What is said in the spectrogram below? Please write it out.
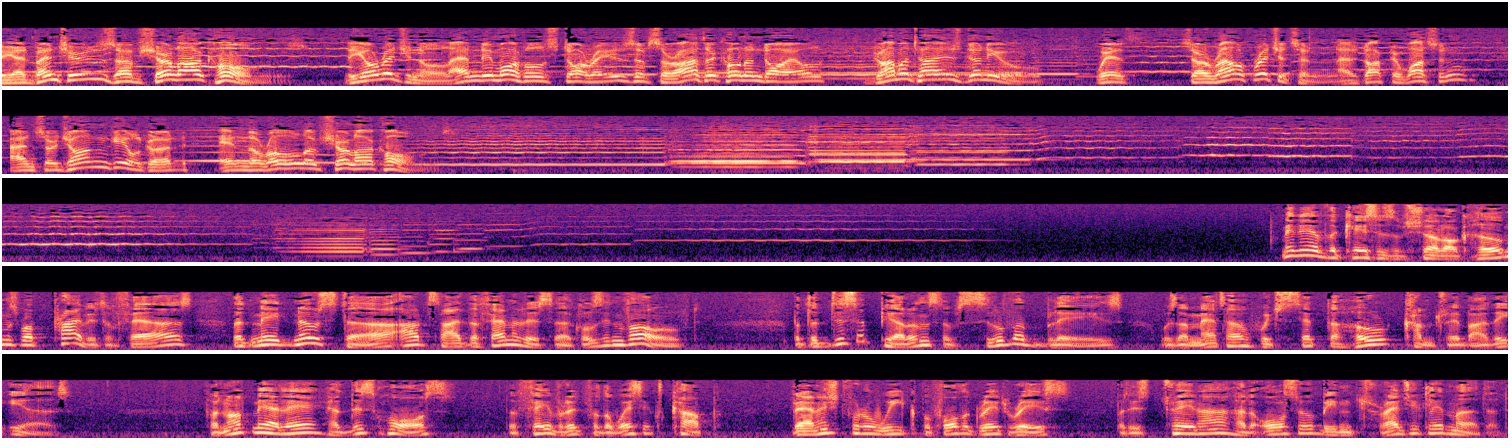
The Adventures of Sherlock Holmes. The original and immortal stories of Sir Arthur Conan Doyle, dramatized anew, with Sir Ralph Richardson as Dr. Watson and Sir John Gielgud in the role of Sherlock Holmes. Many of the cases of Sherlock Holmes were private affairs that made no stir outside the family circles involved. But the disappearance of Silver Blaze was a matter which set the whole country by the ears. For not merely had this horse, the favorite for the Wessex Cup, vanished for a week before the great race, but his trainer had also been tragically murdered.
